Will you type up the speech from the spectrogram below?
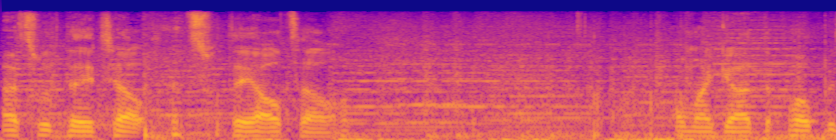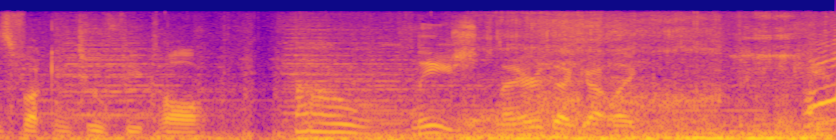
That's what they tell. That's what they all tell. Oh my god, the Pope is fucking two feet tall. Oh. Leash, and I heard that got like oh,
